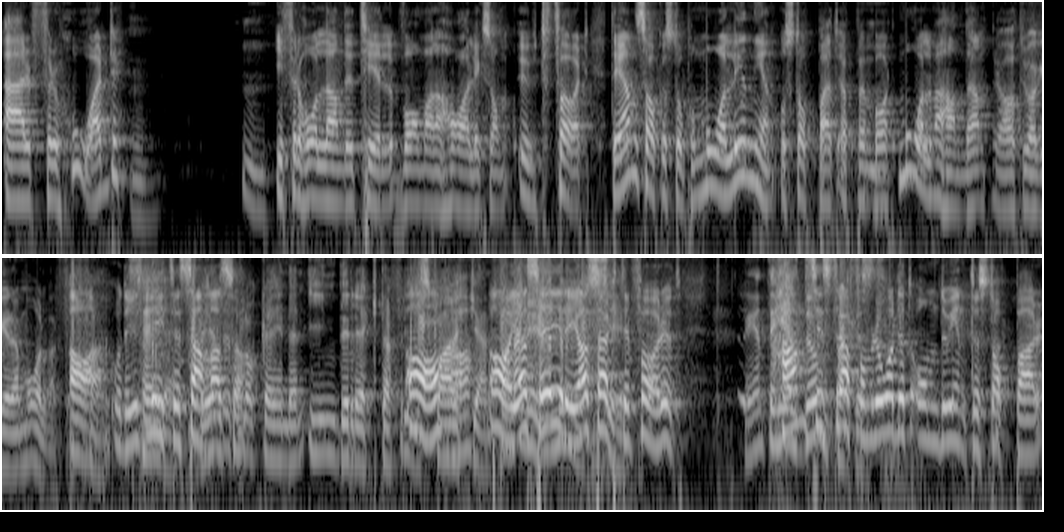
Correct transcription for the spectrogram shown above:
är för hård i förhållande till vad man har liksom utfört. Det är en sak att stå på mållinjen och stoppa ett uppenbart mål med handen. Ja, att du agerar målvakt. Ja, och det är Säg lite det. samma sak. plocka in den indirekta Ja, frisparken? ja, Den är jag säger det. Jag har sagt det förut. Det är inte helt Hands dumt i straffområdet om du inte stoppar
